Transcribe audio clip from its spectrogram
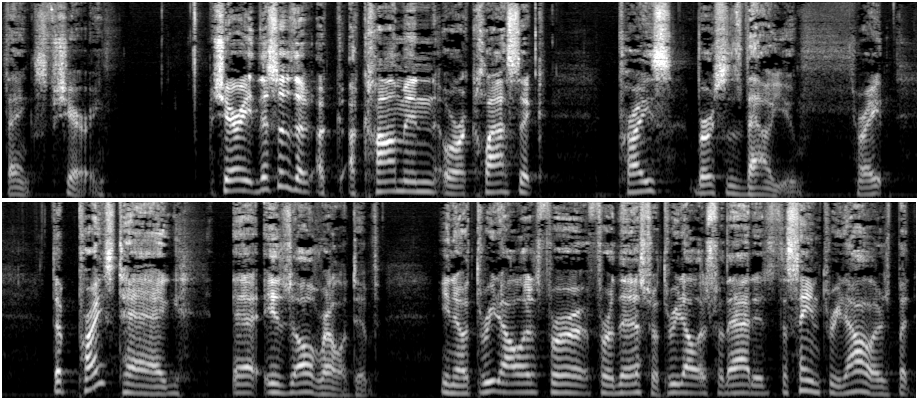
Thanks, Sherry. Sherry, this is a, a, common or a classic price versus value, right? The price tag uh, is all relative. You know, three dollars for for this or three dollars for that. It's the same three dollars, but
